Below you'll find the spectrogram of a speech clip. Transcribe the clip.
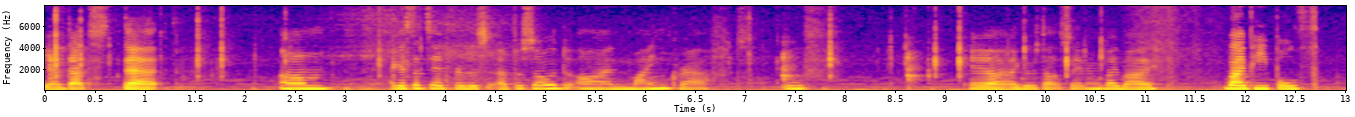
Yeah, that's that. Um, I guess that's it for this episode on Minecraft. Oof. Yeah, I go without saving. Bye bye. Bye, peoples.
